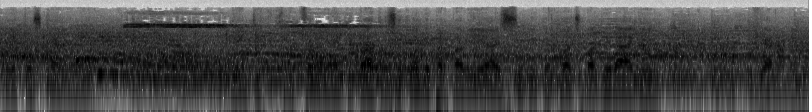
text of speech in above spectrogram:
dei toscani. 20 frazione 24 secondi per Pavia e subito coach Baldiraghi chiama minuto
